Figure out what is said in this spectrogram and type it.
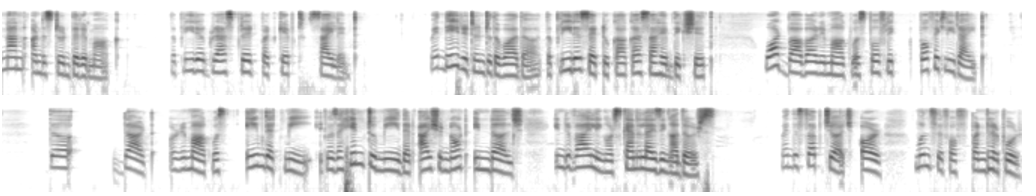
None understood the remark. The pleader grasped it but kept silent. When they returned to the Wada, the pleader said to Kaka Sahib Dikshit, What Baba remarked was perfect, perfectly right. The dart or remark was aimed at me. It was a hint to me that I should not indulge in reviling or scandalizing others. When the sub judge or munsif of Pandharpur,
